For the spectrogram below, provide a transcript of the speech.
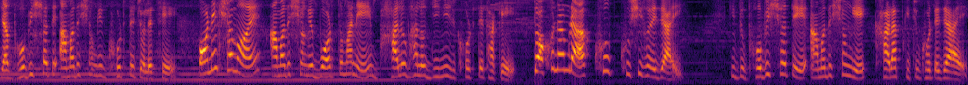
যা ভবিষ্যতে আমাদের সঙ্গে ঘটতে চলেছে। অনেক সময় আমাদের সঙ্গে বর্তমানে ভালো ভালো জিনিস ঘটতে থাকে। তখন আমরা খুব খুশি হয়ে যাই। কিন্তু ভবিষ্যতে আমাদের সঙ্গে খারাপ কিছু ঘটে যায়।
